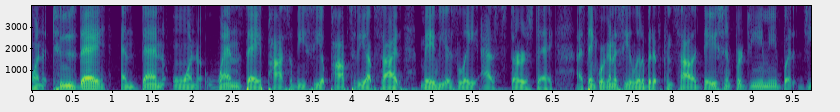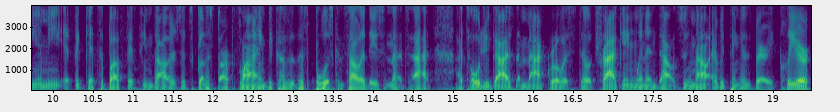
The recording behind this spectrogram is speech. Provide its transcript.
on Tuesday and then on Wednesday possibly see a pop to the upside maybe as late as Thursday. I think we're going to see a little bit of consolidation for GME, but GME if it gets above $15 it's going to start flying because of this bullish consolidation that it's had. I told you guys the macro is still tracking when in doubt zoom out everything is very clear.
